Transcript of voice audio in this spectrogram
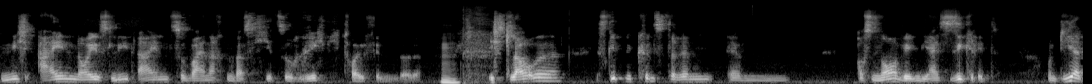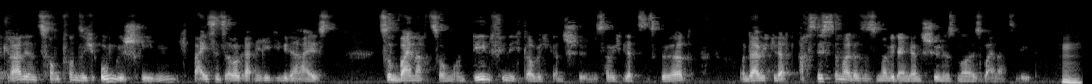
nicht ein neues Lied ein zu Weihnachten, was ich jetzt so richtig toll finden würde. Hm. Ich glaube, es gibt eine Künstlerin ähm, aus Norwegen, die heißt Sigrid. Und die hat gerade einen Song von sich umgeschrieben. Ich weiß jetzt aber gerade nicht richtig, wie der heißt zum Weihnachtssong. Und den finde ich, glaube ich, ganz schön. Das habe ich letztens gehört. Und da habe ich gedacht, ach, siehst du mal, das ist mal wieder ein ganz schönes neues Weihnachtslied. Hm.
